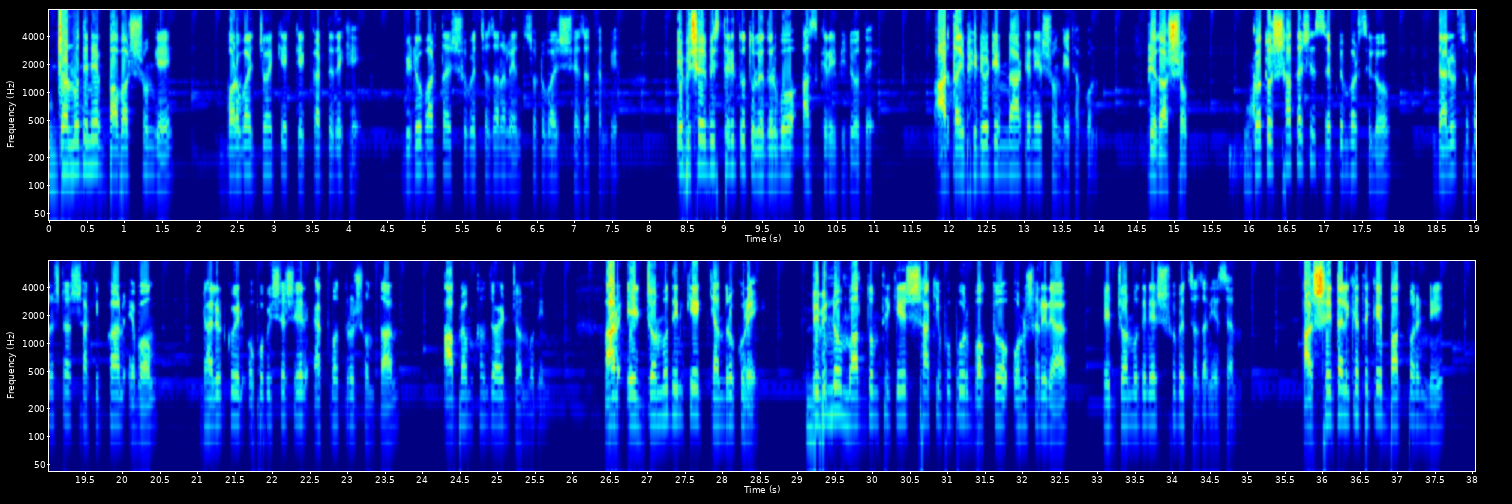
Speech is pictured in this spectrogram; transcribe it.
জন্মদিনে বাবার সঙ্গে বড় ভাই জয়কে কেক কাটতে দেখে ভিডিও বার্তায় শুভেচ্ছা জানালেন ছোট ভাই শেজাদ খানবীর। এ বিষয়ে বিস্তারিত তুলে ধরব আজকের এই ভিডিওতে। আর তাই ভিডিওটি না টেনে সঙ্গেই থাকুন। প্রিয় দর্শক, গত সাতাশে সেপ্টেম্বর ছিল ডালিউড সুপারস্টার শাকিব খান এবং ডালিউড কুইন অপবিশ্বাসের একমাত্র সন্তান আবরাম খান জয়ের জন্মদিন। আর এই জন্মদিনকে কেন্দ্র করে বিভিন্ন মাধ্যম থেকে সাকিবুপুর ভক্ত অনুসারীরা এই জন্মদিনের শুভেচ্ছা জানিয়েছেন। আর সেই তালিকা থেকে বাদ পড়েননি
